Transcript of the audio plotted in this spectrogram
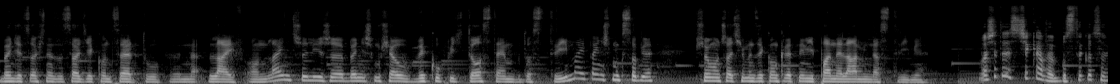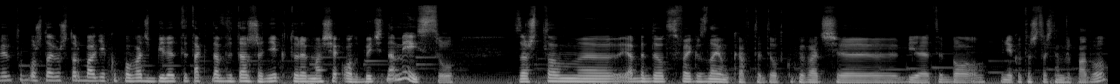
będzie coś na zasadzie koncertów live online, czyli że będziesz musiał wykupić dostęp do streama i będziesz mógł sobie przełączać się między konkretnymi panelami na streamie. Właśnie to jest ciekawe, bo z tego co wiem, to można już normalnie kupować bilety tak na wydarzenie, które ma się odbyć na miejscu. Zresztą e, ja będę od swojego znajomka wtedy odkupywać e, bilety, bo u niego też coś tam wypadło.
